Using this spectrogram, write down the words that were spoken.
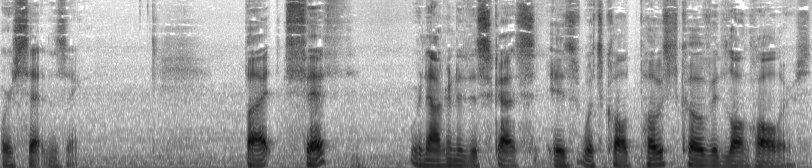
or sentencing. But fifth, we're now going to discuss is what's called post COVID long haulers.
